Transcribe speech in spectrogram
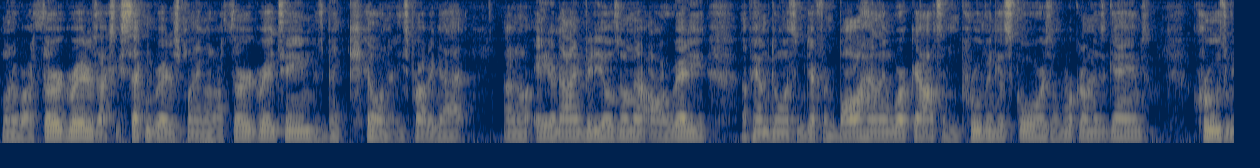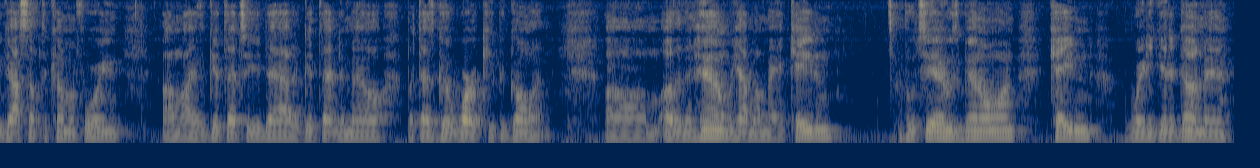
one of our third graders, actually second graders playing on our third grade team, has been killing it. He's probably got I don't know, eight or nine videos on there already of him doing some different ball handling workouts and improving his scores and working on his games. Cruz, we got something coming for you. Um, I either get that to your dad or get that in the mail, but that's good work. Keep it going. Um, other than him, we have my man Caden Boutier, who's been on. Caden, way to get it done, man.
